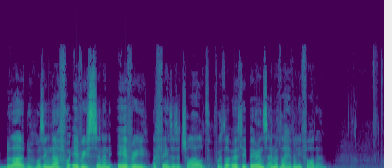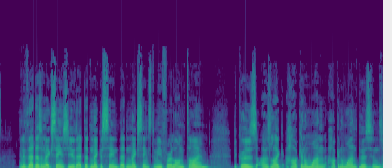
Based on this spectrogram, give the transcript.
blood was enough for every sin and every offense as a child with our earthly parents and with our heavenly Father. And if that doesn't make sense to you, that didn't make a sense. That didn't make sense to me for a long time, because I was like, how can one how can one person's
